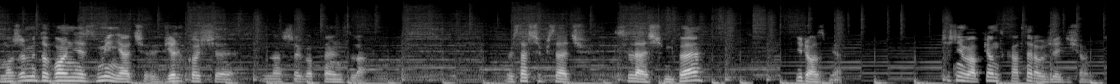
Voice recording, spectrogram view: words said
Możemy dowolnie zmieniać wielkość e, naszego pędzla. Wystarczy pisać slash b i rozmiar. Wcześniej była piątka, teraz użyję dziesiątki.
